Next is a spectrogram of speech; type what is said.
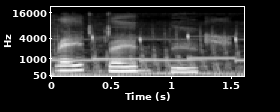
Great Bane Beach.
